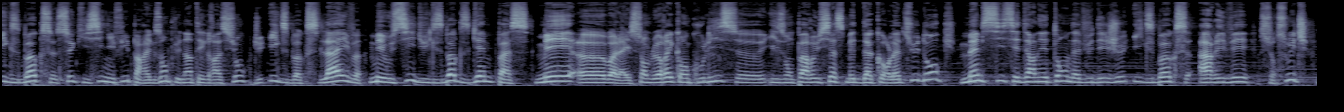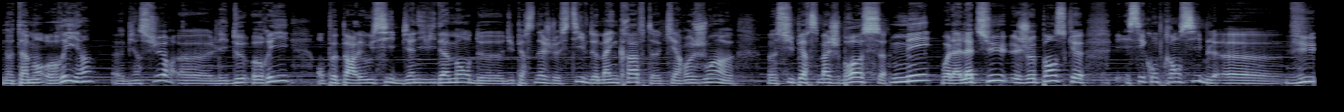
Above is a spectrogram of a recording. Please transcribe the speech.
Xbox, ce qui signifie par exemple une intégration du Xbox Live, mais aussi du Xbox Game Pass. Mais euh, voilà, il semblerait qu'en coulisses, euh, ils n'ont pas réussi à se mettre d'accord là-dessus, donc même si ces derniers temps on a vu des jeux Xbox arriver sur Switch, notamment Ori, hein, bien sûr, euh, les deux Ori, on peut parler aussi bien évidemment de- du personnage de Steve de Minecraft euh, qui a rejoint euh, euh, Super Smash Bros. Mais voilà, là-dessus, je pense que c'est compréhensible, euh, vu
